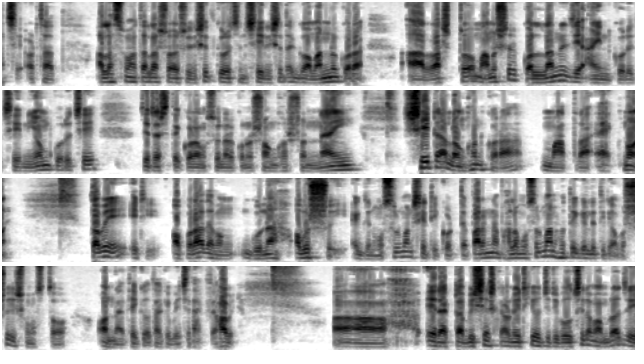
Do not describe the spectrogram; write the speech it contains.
আছে। অর্থাৎ আল্লাহ সুমাতাল্লাহ সরাসরি নিষেধ করেছেন, সেই নিষেধাজ্ঞা অমান্য করা। আর রাষ্ট্র মানুষের কল্যাণে যে আইন করেছে, নিয়ম করেছে, যেটার সাথে কোরআন শোনার কোনো সংঘর্ষ নাই, সেটা লঙ্ঘন করা মাত্রা এক নয়। তবে এটি অপরাধ এবং গুনাহ অবশ্যই। একজন মুসলমান সেটি করতে পারেন না। ভালো মুসলমান হতে গেলে তিনি অবশ্যই সমস্ত অন্যায় থেকেও তাকে বেঁচে থাকতে হবে। এর একটা বিশেষ কারণ এটিও, যেটি বলছিলাম আমরা যে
